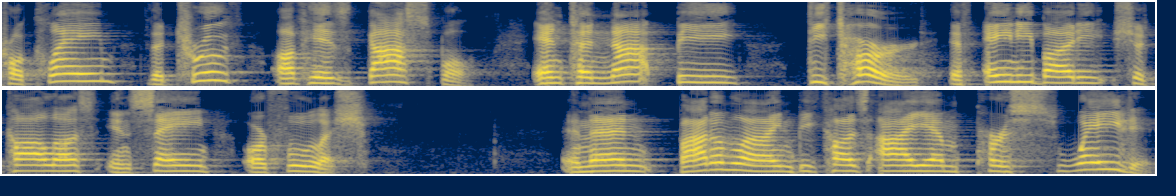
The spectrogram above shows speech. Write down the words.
proclaim the truth of his gospel and to not be deterred if anybody should call us insane or foolish. And then, bottom line, because I am persuaded.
